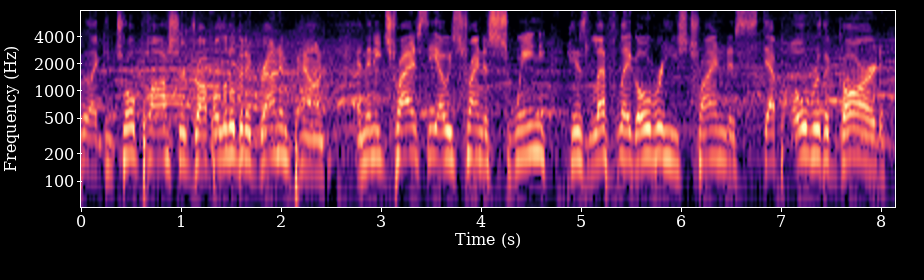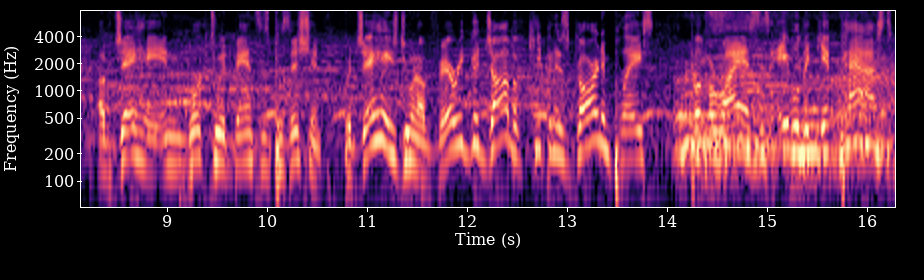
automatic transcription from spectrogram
like control posture, drop a little bit of ground and pound, and then he tries to see how he's trying to swing his left leg over. He's trying to step over the guard of Jay and work to advance his position. But Jay doing a very good job of keeping his guard in place, but Moraes is able to get past.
